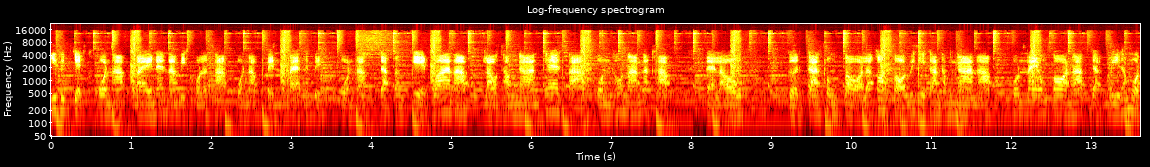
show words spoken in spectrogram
ยี่สิบเจ็ดคนครับ ไปแนะนำอีกคนละสามคนนะครับ เป็นแปดสิบเอ็ดคนนะครับ จะสังเกตว่านะครับ เราทำงานแค่สามคนเท่านั้นนะครับ แต่เราเกิดการส่งต่อแล้วก็สอนวิธีการทำงานนะครับ คนในองค์กรนะครับจะมีทั้งหมด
